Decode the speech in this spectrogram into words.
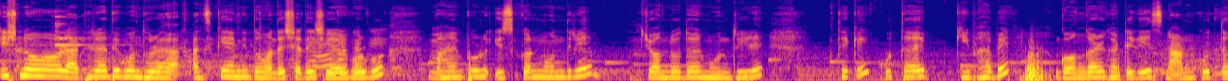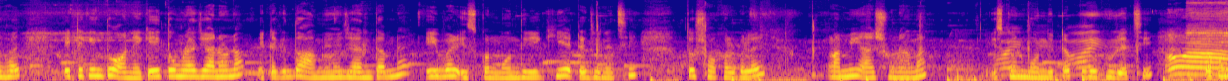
কৃষ্ণ, রাধে রাধে বন্ধুরা, আজকে আমি তোমাদের সাথে শেয়ার করব মায়াপুর ইস্কন মন্দিরে, চন্দ্রোদয় মন্দিরে থেকে কোথায়, কীভাবে গঙ্গার ঘাটে গিয়ে স্নান করতে হয়, এটা কিন্তু অনেকেই তোমরা জানো না, এটা কিন্তু আমিও জানতাম না। এইবার ইস্কন মন্দিরে গিয়ে এটা জেনেছি। তো সকালবেলায় আমি আর সোনামা ইস্কন মন্দিরটা পুরো ঘুরেছি। তখন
